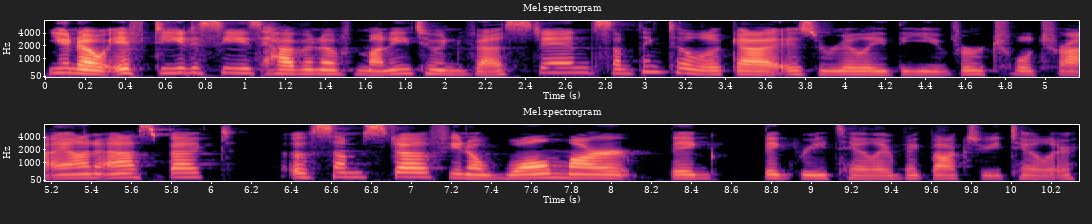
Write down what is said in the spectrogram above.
you know, if D2Cs have enough money to invest in, something to look at is really the virtual try on aspect of some stuff. You know, Walmart, big big retailer, big box retailer.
